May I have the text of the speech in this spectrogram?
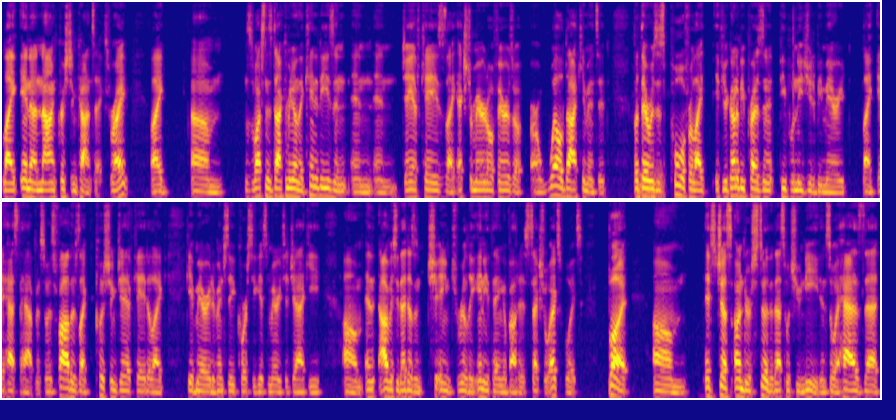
like in a non-Christian context, right? Like um, was watching this documentary on the Kennedys and and and JFK's like extramarital affairs are, are well documented. But there was this pull for like, if you're going to be president, people need you to be married. Like it has to happen. So his father's like pushing JFK to like get married. Eventually, of course, he gets married to Jackie. Um, and obviously, that doesn't change really anything about his sexual exploits. But um, it's just understood that that's what you need, and so it has that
